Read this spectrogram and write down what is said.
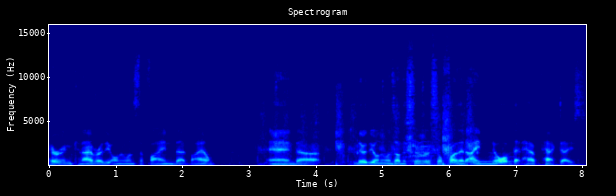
Her and Knive are the only ones to find that biome, and uh, they're the only ones on the server so far that I know of that have packed ice.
